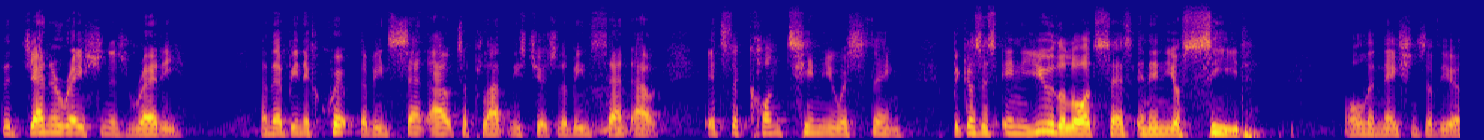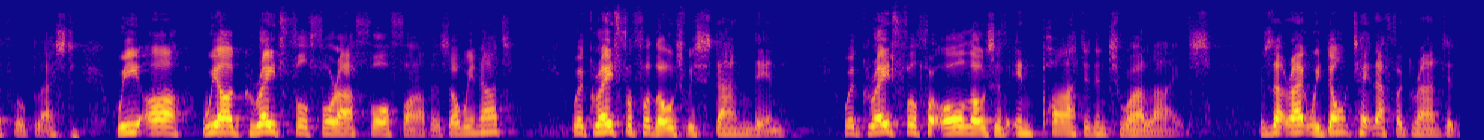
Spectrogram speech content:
the generation is ready. And they've been equipped, they've been sent out to plant these churches, they've been sent out. It's a continuous thing. because it's in you, the Lord says, and in your seed. All the nations of the earth will be blessed. We are, we are grateful for our forefathers, are we not? We're grateful for those we stand in. We're grateful for all those who've imparted into our lives. Is that right? We don't take that for granted.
